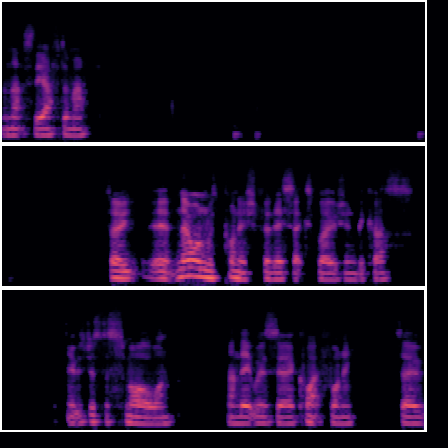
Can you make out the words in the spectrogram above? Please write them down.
And that's the aftermath. So uh, no one was punished for this explosion because it was just a small one and it was uh, quite funny. So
